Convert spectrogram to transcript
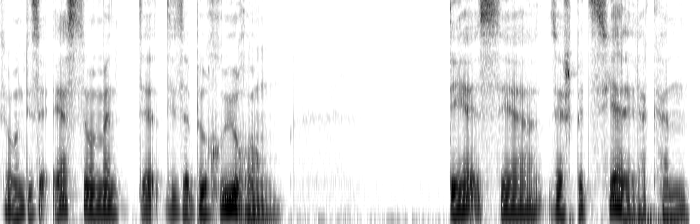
So, und dieser erste Moment der, dieser Berührung, der ist sehr, sehr speziell. Da kann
